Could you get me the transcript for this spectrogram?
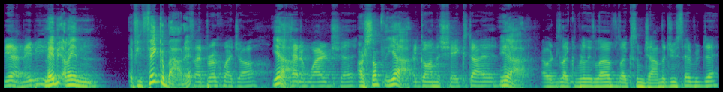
Yeah, maybe Maybe I mean, if you think about it, if I broke my jaw, Yeah. I had it wired shut. or something. Yeah, I'd go on the shakes diet. yeah. I would like really love like some Jamba Juice every day.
